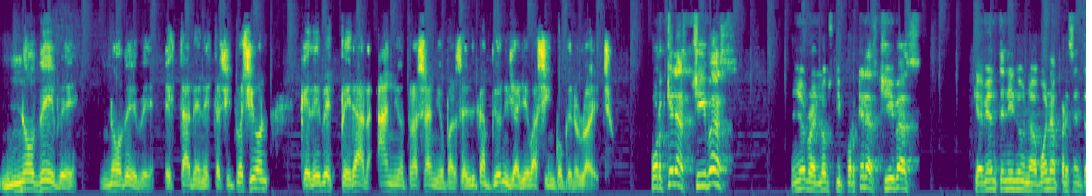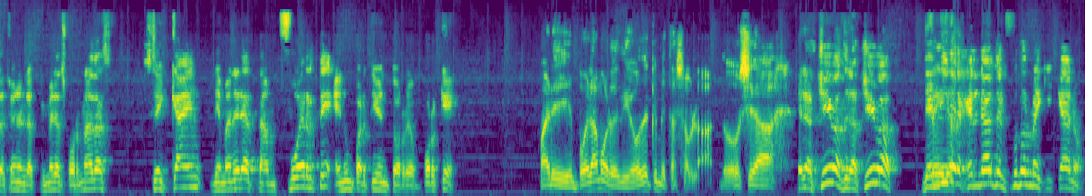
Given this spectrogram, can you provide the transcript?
no debe, no debe estar en esta situación que debe esperar año tras año para ser campeón y ya lleva cinco que no lo ha hecho. ¿Por qué las Chivas Señor Brailovsky, ¿por qué las Chivas, que habían tenido una buena presentación en las primeras jornadas, se caen de manera tan fuerte en un partido en Torreón? ¿Por qué? Marín, por el amor de Dios, ¿de qué me estás hablando? O sea... De las Chivas, de las Chivas, del Pero- líder general del fútbol mexicano.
